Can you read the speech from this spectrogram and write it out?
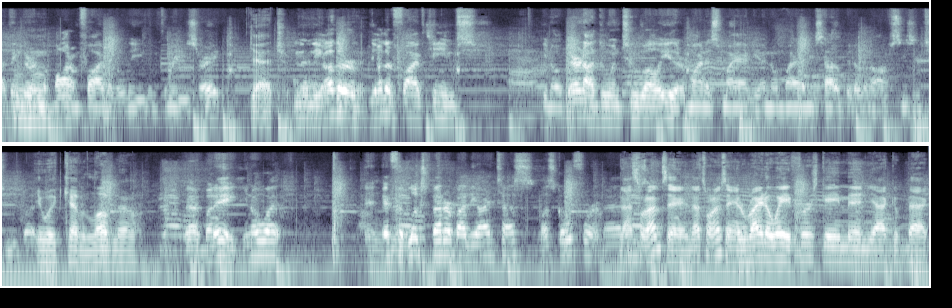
i think they're in mm-hmm. the bottom five of the league in threes right Yeah. True. and then the other the other five teams you know they're not doing too well either minus miami i know miami's had a bit of an off season too but It with Kevin Love now. yeah, but hey you know what if it looks better by the eye test let's go for it man That's what I'm saying. That's what I'm saying. Right away, first game in, Jakob back.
